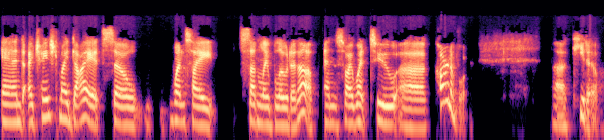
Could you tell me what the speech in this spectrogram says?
And I changed my diet. So once I suddenly bloated up. And so I went to uh, carnivore, uh, keto.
